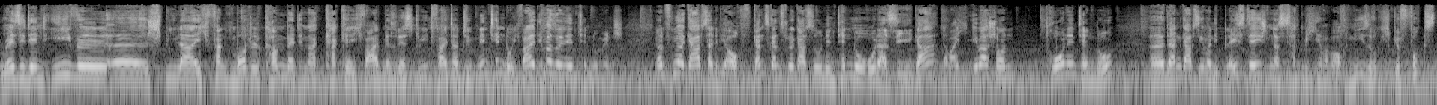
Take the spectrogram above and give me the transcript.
Resident Evil äh, Spieler. Ich fand Mortal Kombat immer kacke. Ich war halt mehr so der Street Fighter Typ. Nintendo. Ich war halt immer so ein Nintendo Mensch. Ja, und früher gab es halt wie auch, ganz, ganz früher gab es nur Nintendo oder Sega. Da war ich immer schon pro Nintendo. Äh, dann gab es irgendwann die Playstation. Das hat mich aber auch nie so wirklich gefuchst.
